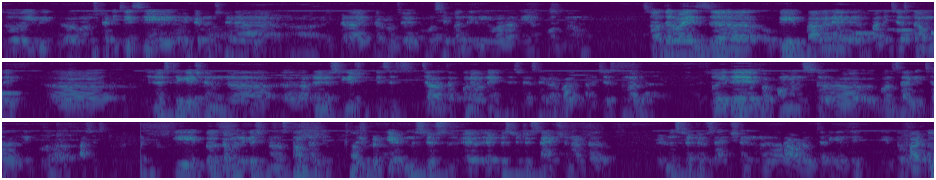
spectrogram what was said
సో ఇవి మనం స్టడీ చేసి ఎక్కడి నుంచైనా అయినా ఇక్కడ ఇక్కడ కొంచెం ఎక్కువ సిబ్బందిని ఇవ్వాలని అనుకుంటున్నాము. సో అదర్వైజ్ ఓపీ బాగానే పనిచేస్తూ ఉంది. ఇన్వెస్టిగేషన్ అండర్ ఇన్వెస్టిగేషన్ కేసెస్ చాలా తక్కువనే ఉన్నాయి. ఎస్ఐ గారు బాగా పనిచేస్తున్నారు సో ఇదే పర్ఫార్మెన్స్ కొనసాగించాలని కూడా ఆశిస్తున్నాను. కమ్యూనికేషన్ నడుస్తూ ఉందండి. ఇప్పటికి అడ్మినిస్ట్రేషన్ అడ్మినిస్ట్రేటివ్ శాంక్షన్ అంటారు. అడ్మినిస్ట్రేటివ్ శాంక్షన్ రావడం జరిగింది. దీంతో పాటు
